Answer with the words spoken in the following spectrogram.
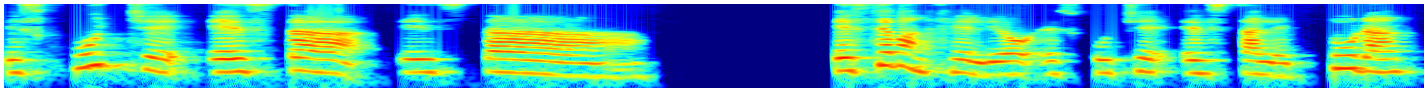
escuche esta, esta, este evangelio, escuche esta lectura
